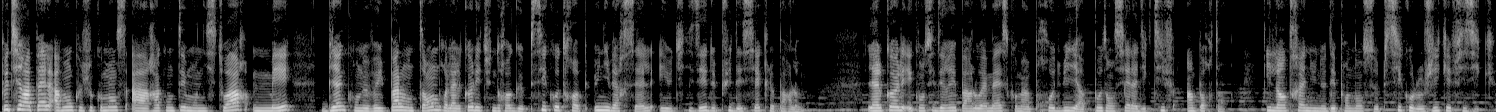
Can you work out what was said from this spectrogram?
Petit rappel avant que je commence à raconter mon histoire, mais bien qu'on ne veuille pas l'entendre, l'alcool est une drogue psychotrope universelle et utilisée depuis des siècles par l'homme. L'alcool est considéré par l'OMS comme un produit à potentiel addictif important. Il entraîne une dépendance psychologique et physique.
